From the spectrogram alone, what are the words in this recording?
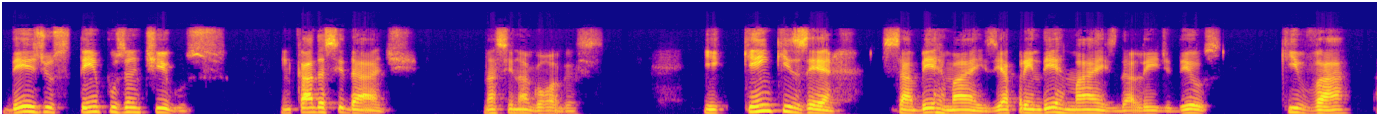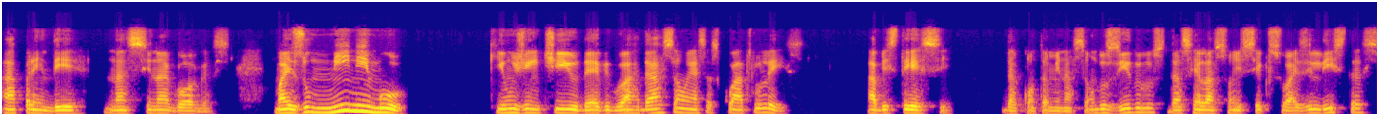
desde os tempos antigos, em cada cidade, nas sinagogas. E quem quiser saber mais e aprender mais da lei de Deus, que vá aprender nas sinagogas. Mas o mínimo que um gentio deve guardar são essas quatro leis: abster-se da contaminação dos ídolos, das relações sexuais ilícitas,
